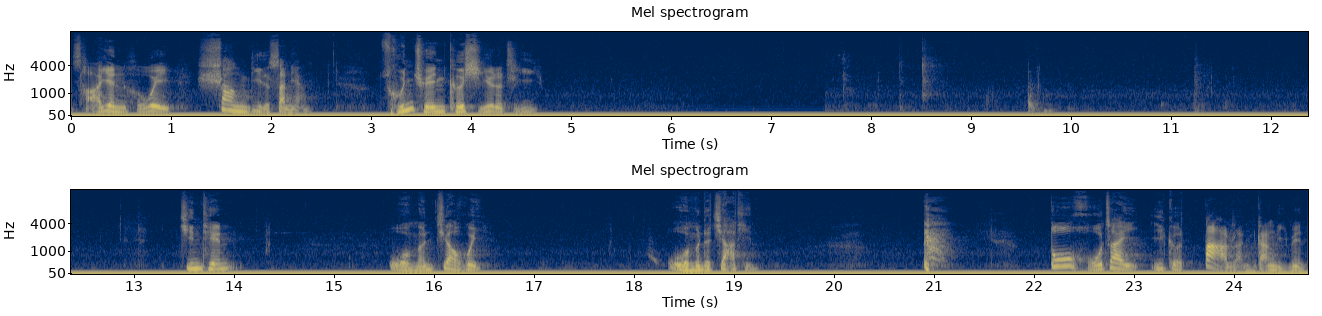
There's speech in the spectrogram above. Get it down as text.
查验何谓上帝的善良、纯全可喜悦的旨意。”今天，我们教会、我们的家庭，都活在一个大染缸里面，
